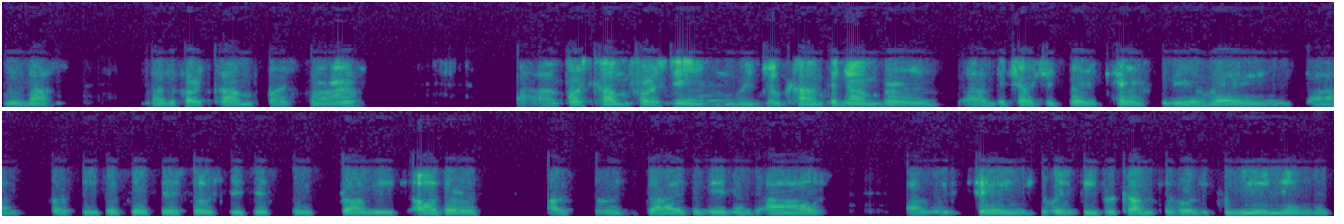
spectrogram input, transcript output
will not kind of first come, first served. Uh, first come, first in. We do count the numbers. Um, the church is very carefully arranged um, for people to sit there socially distanced from each other, Our sort of diving in and out. And we've changed the way people come to Holy Communion. It's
